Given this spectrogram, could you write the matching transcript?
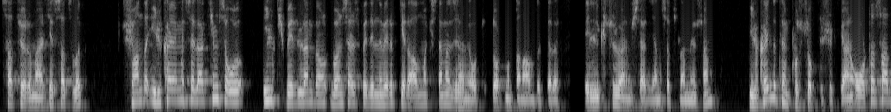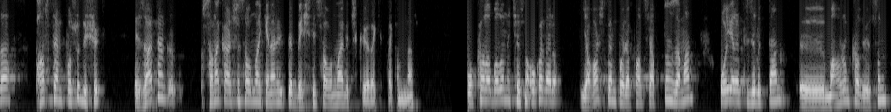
satıyorum. Herkes satılık. Şu anda İlkay'a mesela kimse o ilk verilen bonservis bedelini verip geri almak istemez yani o Dortmund'dan aldıkları. 50 küsür vermişlerdi yanlış hatırlamıyorsam. İlkay'ın da temposu çok düşük. Yani orta sahada pas temposu düşük. E zaten sana karşı savunma genellikle beşli savunmayla çıkıyor rakip takımlar. O kalabalığın içerisinde o kadar yavaş tempoyla pas yaptığın zaman o yaratıcılıktan e, mahrum kalıyorsun.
